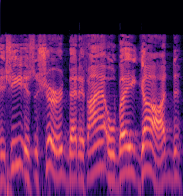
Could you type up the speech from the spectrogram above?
She is assured that if I obey God,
